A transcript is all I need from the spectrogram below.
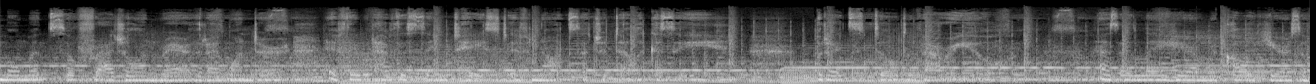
Moments so fragile and rare that I wonder if they would have the same taste if not such a delicacy. But I'd still devour you. As I lay here and recall years of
